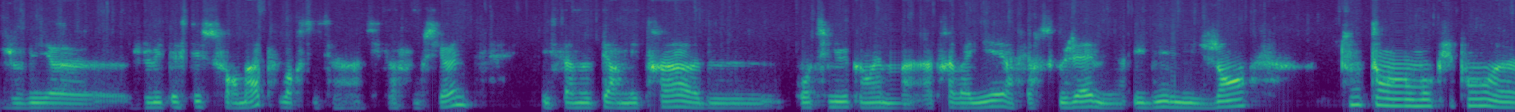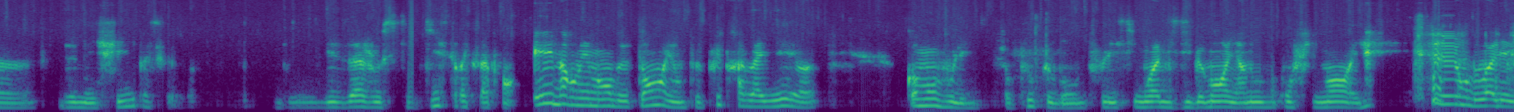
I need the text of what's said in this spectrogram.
je vais, euh, je vais tester ce format pour voir si ça, si ça fonctionne. Et ça me permettra de continuer quand même à, travailler, à faire ce que j'aime, aider les gens tout en m'occupant de mes filles parce que des, âges aussi petits, c'est vrai que ça prend énormément de temps et on ne peut plus travailler comme on voulait. Surtout que bon, tous les six mois, visiblement, il y a un nouveau confinement et, on doit les,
